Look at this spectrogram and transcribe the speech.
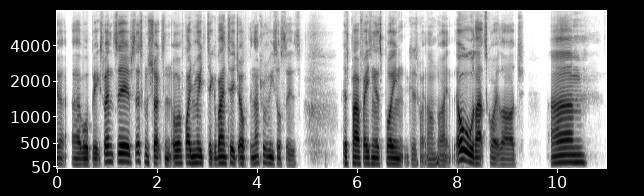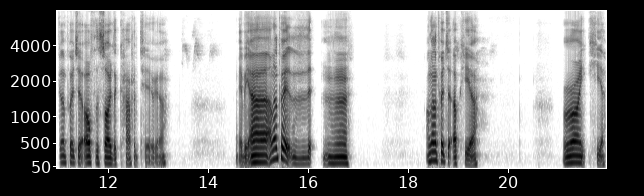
uh, will be expensive, so let's construct an ore refinery to take advantage of the natural resources. Just paraphrasing at this point, because it's quite long, right? Oh, that's quite large. Um, gonna put it off the side of the cafeteria. Maybe. Uh, I'm gonna put it. Uh, I'm gonna put it up here. Right here.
